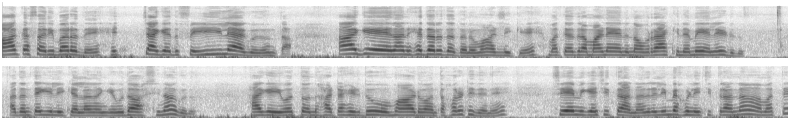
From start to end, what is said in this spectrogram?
ಪಾಕ ಸರಿ ಬರದೆ ಹೆಚ್ಚಾಗಿ ಅದು ಫೇಲೇ ಆಗೋದು ಅಂತ. ಹಾಗೆ ನಾನು ಹೆದರದು ಅದನ್ನು ಮಾಡಲಿಕ್ಕೆ, ಮತ್ತು ಅದರ ಮಣೆಯನ್ನು ನಾವು ರ್ಯಾಕಿನ ಮೇಲೆ ಇಡೋದು. ಅದನ್ನು ತೆಗಿಲಿಕ್ಕೆಲ್ಲ ನನಗೆ ಉದಾಸೀನ ಆಗೋದು. ಹಾಗೆ ಇವತ್ತೊಂದು ಹಠ ಹಿಡಿದು ಮಾಡುವ ಅಂತ ಹೊರಟಿದ್ದೇನೆ. ಸೇಮಿಗೆ ಚಿತ್ರಾನ್ನ, ಅಂದರೆ ಲಿಂಬೆ ಹುಳಿ ಚಿತ್ರಾನ್ನ, ಮತ್ತು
